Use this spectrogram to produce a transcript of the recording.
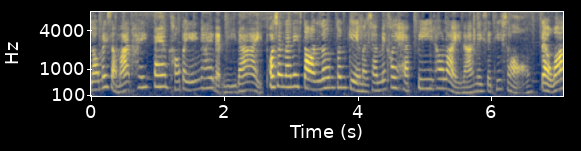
เราไม่สามารถให้แต้มเขาไปง่ายๆแบบนี้ได้ เพราะฉะนั้นในตอนเริ่มต้นเกมฉันไม่ค่อยแฮปปี้เท่าไหร่นะในเซตที่ 2 แต่ว่า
